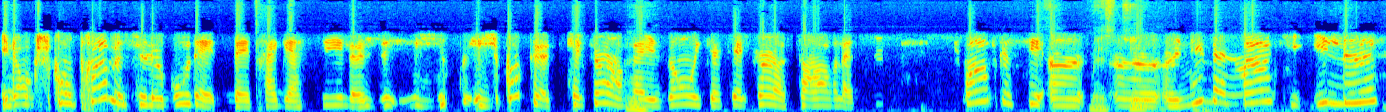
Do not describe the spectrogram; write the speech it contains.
Et donc, je comprends, M. Legault, d'être agacé. Je ne dis pas que quelqu'un a hmm. raison et que quelqu'un a tort là-dessus. Je pense que c'est un, un, événement qui illustre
